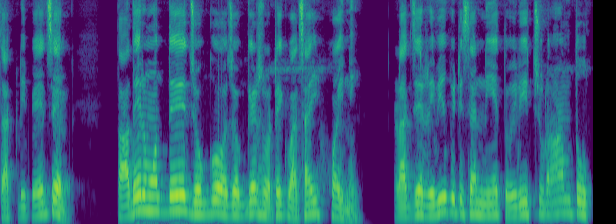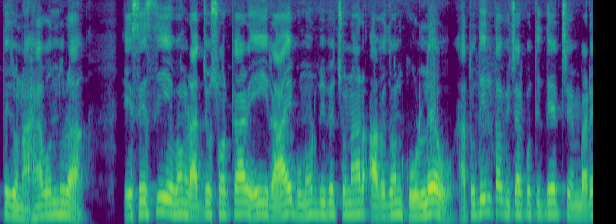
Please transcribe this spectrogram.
চাকরি পেয়েছেন, তাদের মধ্যে যোগ্য অযোগ্যের সঠিক বাছাই হয়নি। রাজ্যের রিভিউ পিটিশন নিয়ে তৈরি চূড়ান্ত উত্তেজনা। হ্যাঁ বন্ধুরা এসএসসি এবং রাজ্য সরকার এই রায় পুনর্বিবেচনার আবেদন করলেও এতদিন তা বিচারপতিদের চেম্বারে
